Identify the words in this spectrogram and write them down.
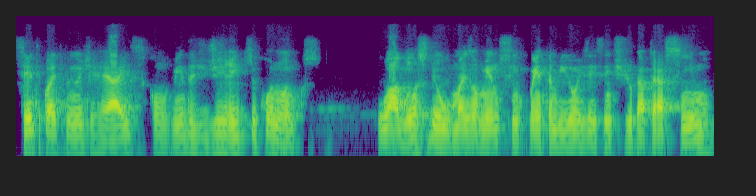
140 milhões de reais com venda de direitos econômicos. O Alonso deu mais ou menos 50 milhões aí se a gente jogar para cima.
